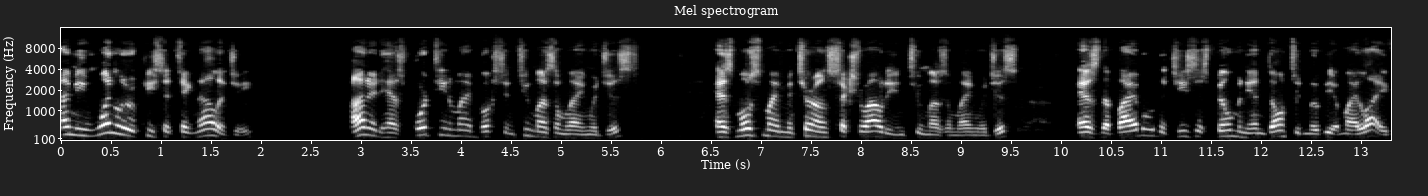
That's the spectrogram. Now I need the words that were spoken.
I mean, one little piece of technology on it has 14 of my books in two Muslim languages, has most of my material on sexuality in two Muslim languages, as the Bible, the Jesus film, and the Undaunted movie of my life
